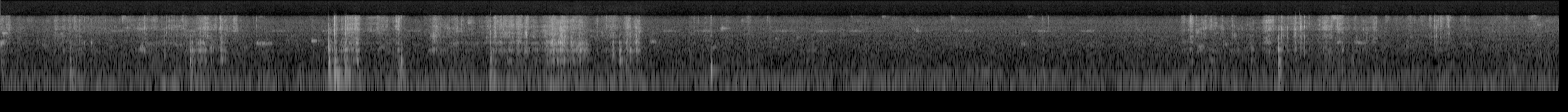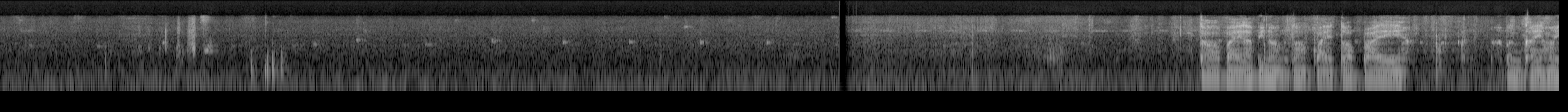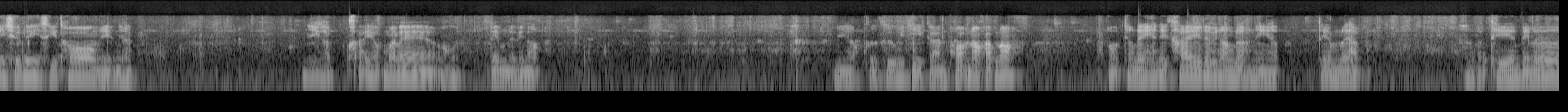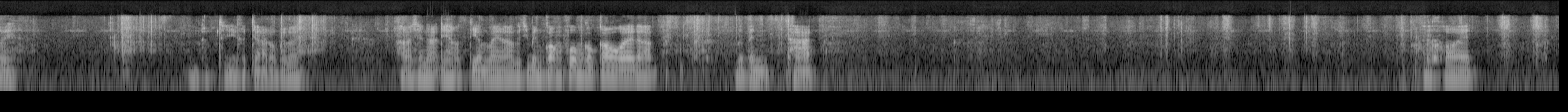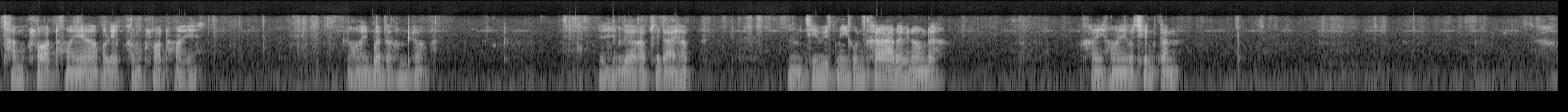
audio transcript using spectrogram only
ต่อไปครับพี่น้องต่อไปต่อไปเบิ่งไข่หอยเชอรี่สีทองอีกนะครับ นี่ครับไข่ออกมาแล้วโอ้โหเต็มเลยพี่น้องนี่ครับก็คือวิธีการเพาะเนาะครับเนาะเพาะจังไดเห็นไอ้ไข่ด้อพี่น้องเด้อนี่ครับ เต็มเลยครับก็เทนไปเลยนะครับเทกระจายลงไปเลย ภาชนะที่เราเตรียมไว้นะครับ ก็จะเป็นกล่องโฟมเก่าๆก็เลยนะครับ หรือเป็นถาดค่อยทำคลอดหอยนะครับเขาเรียกทำคลอดหอยเอาให้เบิร์ดแล้วครับพี่น้องเห็นเรือครับเสียดายครับหนึ่งชีวิตมีคุณค่าเด้อพี่น้องเด้อไข่หอยก็เช่นกัน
